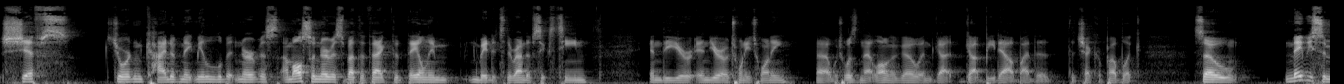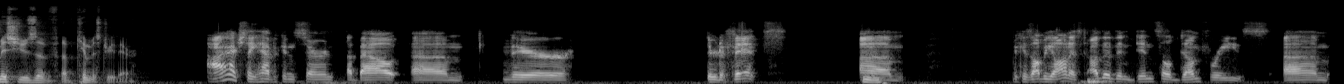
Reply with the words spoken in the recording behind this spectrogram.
shifts. Jordan kind of make me a little bit nervous. I'm also nervous about the fact that they only made it to the round of 16 in the year in Euro 2020, uh, which wasn't that long ago, and got got beat out by the the Czech Republic. So maybe some issues of, of chemistry there. I actually have a concern about um, their their defense. Hmm. Um, because I'll be honest, other than Denzel Dumfries, um,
